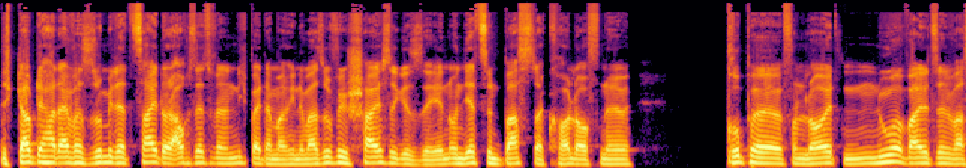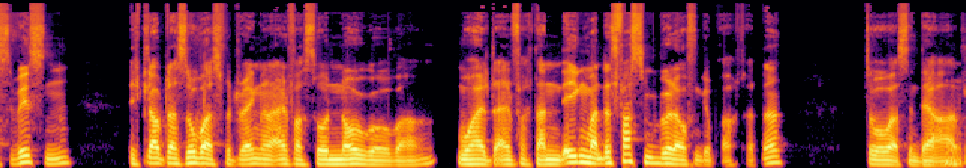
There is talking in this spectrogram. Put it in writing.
Ich glaube, der hat einfach so mit der Zeit, oder auch selbst wenn er nicht bei der Marine war, so viel Scheiße gesehen und jetzt sind Buster Call auf eine Gruppe von Leuten, nur weil sie was wissen. Ich glaube, dass sowas für Dragon dann einfach so ein No-Go war. Wo halt einfach dann irgendwann das fast zum Überlaufen gebracht hat, ne? Sowas in der Art.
